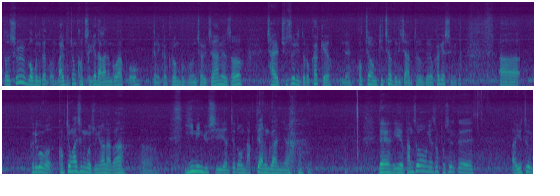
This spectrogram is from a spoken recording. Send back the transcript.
또 술 먹으니까 또 말도 좀 거칠게 나가는 것 같고 그러니까 그런 부분 절제하면서 잘 추스리도록 할게요. 네, 걱정 끼쳐드리지 않도록 노력하겠습니다. 아 그리고 뭐 걱정하시는 것 중에 하나가 어, 이민규 씨한테 너무 막대하는 거 아니냐. 네, 이 방송에서 보실 때 아, 유튜브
